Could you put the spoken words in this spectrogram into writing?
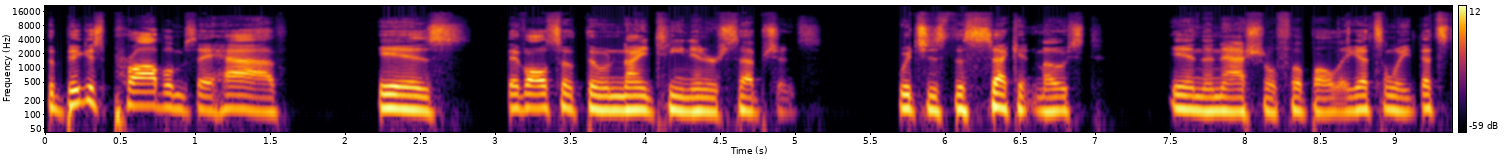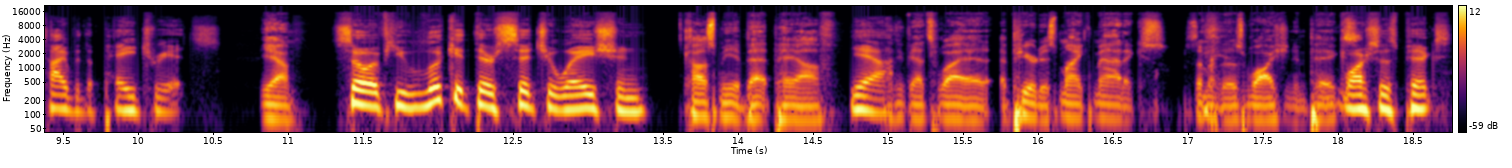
the biggest problems they have is they've also thrown 19 interceptions, which is the second most in the National Football League. That's only that's tied with the Patriots. Yeah. So if you look at their situation, Cost me a bet payoff. yeah, I think that's why it appeared as Mike Maddox, some of those Washington picks. watch those picks.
